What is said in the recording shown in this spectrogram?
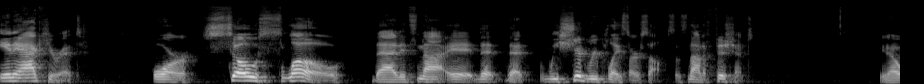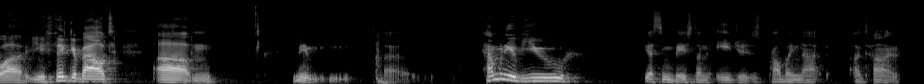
inaccurate or so slow that it's not eh, that that we should replace ourselves. It's not efficient. You know, uh, you think about. Um, I mean, uh, how many of you, guessing based on ages, probably not a ton.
